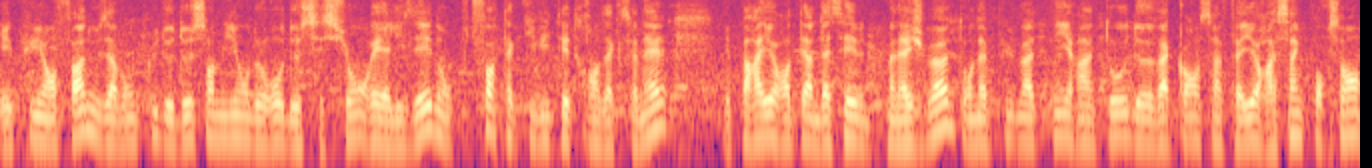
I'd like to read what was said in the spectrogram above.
Et puis enfin, nous avons plus de 200 millions d'euros de cessions réalisées, donc forte activité transactionnelle. Et par ailleurs, en termes d'asset management, on a pu maintenir un taux de vacances inférieur à 5%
